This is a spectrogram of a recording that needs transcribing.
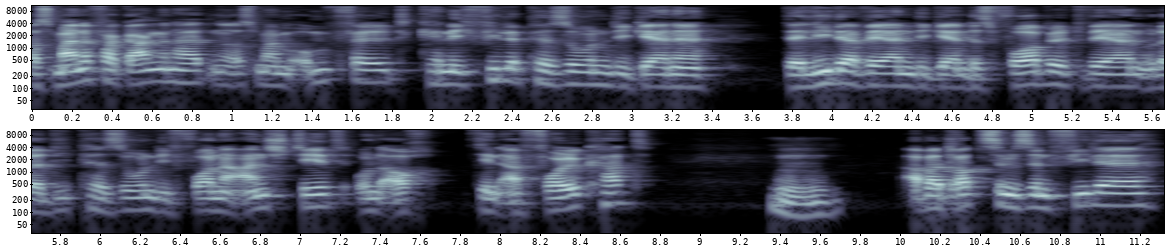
aus meiner Vergangenheit und aus meinem Umfeld kenne ich viele Personen, die gerne der Leader wären, die gerne das Vorbild wären oder die Person, die vorne ansteht und auch den Erfolg hat. Mhm. Aber trotzdem sind viele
